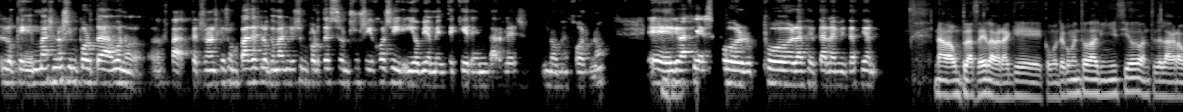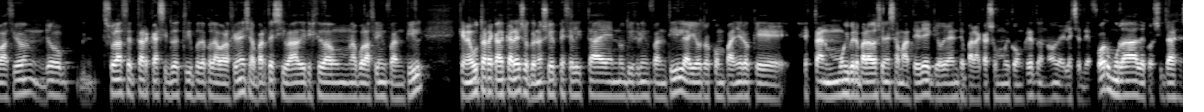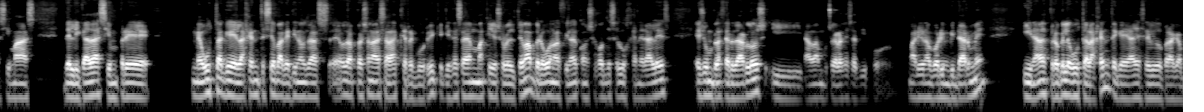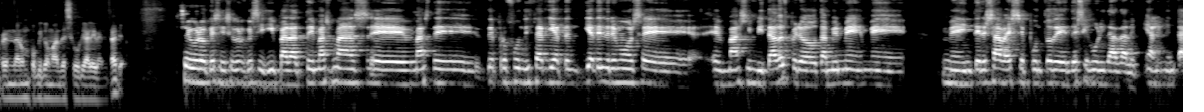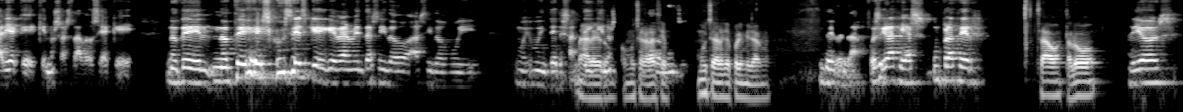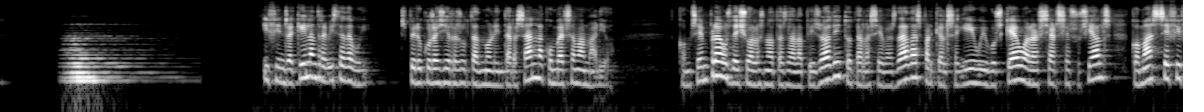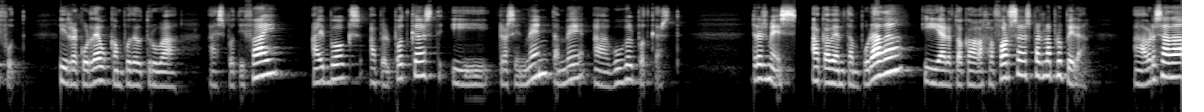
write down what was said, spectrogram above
lo que más nos importa, bueno, las personas que son padres, lo que más les importa son sus hijos y, obviamente quieren darles lo mejor, ¿no? Eh, gracias por, por aceptar la invitación. Nada, un placer. La verdad que, como te he comentado al inicio, antes de la grabación, yo suelo aceptar casi todo este tipo de colaboraciones y aparte si va dirigido a una población infantil, que me gusta recalcar eso, que no soy especialista en nutrición infantil, hay otros compañeros que están muy preparados en esa materia y que obviamente para casos muy concretos, ¿no? De leches de fórmula, de cositas así más delicadas, siempre me gusta que la gente sepa que tiene otras, eh, otras personas a las que recurrir, que quizás saben más que yo sobre el tema, pero bueno, al final consejos de salud generales es un placer darlos y nada, muchas gracias a ti, por Mariana, por invitarme y nada, espero que le guste a la gente, que haya servido para que aprendan un poquito más de seguridad alimentaria. Seguro que sí, seguro que sí. Y para temas más, eh, más de, profundizar ya, ya tendremos eh, más invitados, pero también me, interesaba ese punto de, seguridad alimentaria que, que, nos has dado. O sea que no te, no te excuses que, realmente ha sido, ha sido muy, muy, muy interesante. Pues muchas gracias. Muchas gracias por invitarme. De verdad. Pues gracias. Un placer. Chao, hasta luego. Adiós. I fins aquí l'entrevista d'avui. Espero que us hagi resultat molt interessant la conversa amb el Mario. Com sempre, us deixo a les notes de l'episodi totes les seves dades perquè el seguiu i busqueu a les xarxes socials com a Cefifood. I recordeu que em podeu trobar a Spotify, iBox, Apple Podcast i recentment també a Google Podcast. Res més, acabem temporada i ara toca agafar forces per la propera. Abraçada!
